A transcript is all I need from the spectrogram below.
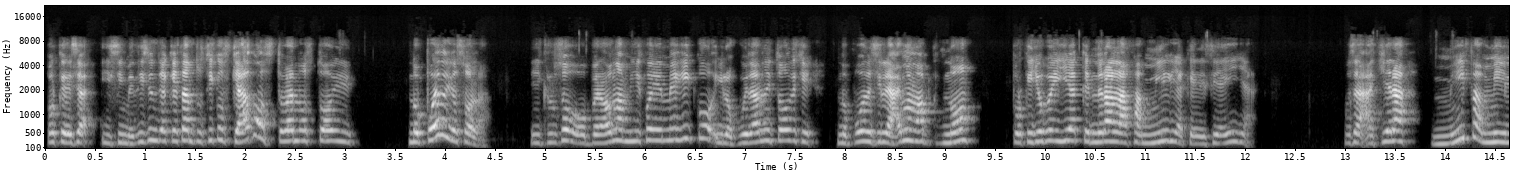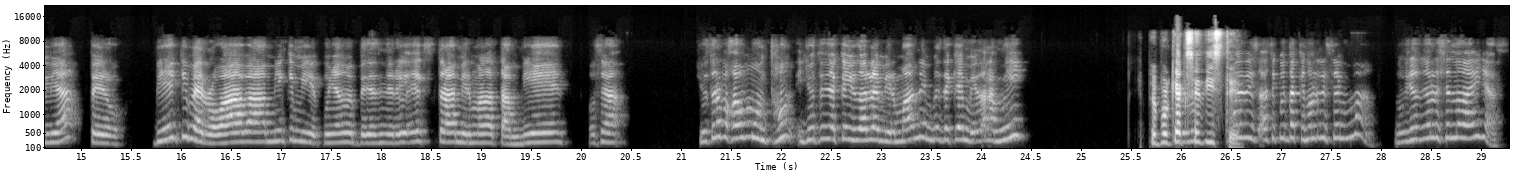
Porque decía, y si me dicen un día que están tus hijos, ¿qué hago? Todavía no estoy, no puedo yo sola. Incluso operaron a mi hijo ahí en México y lo cuidaron y todo. Dije, no puedo decirle, ay mamá, no, porque yo veía que no era la familia que decía ella. O sea, aquí era mi familia, pero bien que me robaba, bien que mi cuñado me pedía dinero extra, mi hermana también. O sea, yo trabajaba un montón y yo tenía que ayudarle a mi hermana en vez de que me ayudara a mí. ¿Pero por qué no accediste? puedes, hazte cuenta que no le decía a mi mamá. No, yo no le decía nada a ellas.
